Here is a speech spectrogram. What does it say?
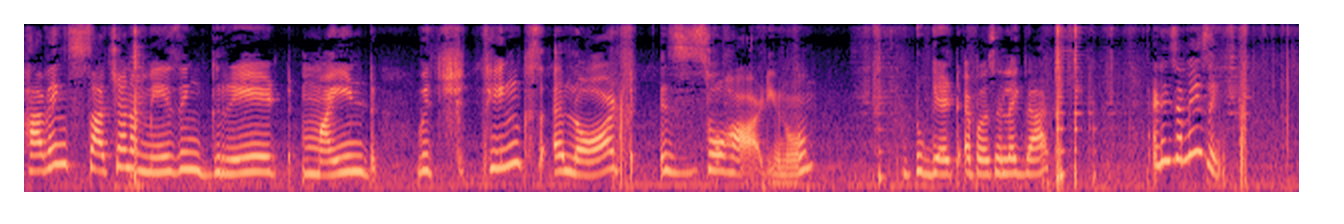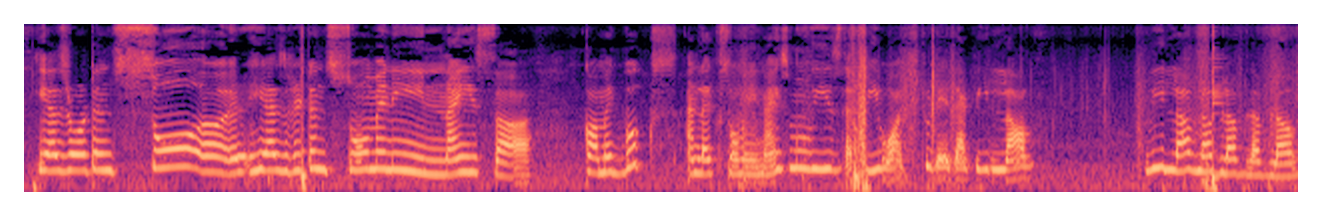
having such an amazing, great mind which thinks a lot is so hard, you know, to get a person like that. And he's amazing. He has written so uh, he has written so many nice uh, comic books and like so many nice movies that we watch today that we love we love, love, love, love, love.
